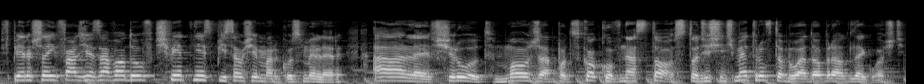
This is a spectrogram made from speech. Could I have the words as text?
W pierwszej fazie zawodów świetnie spisał się Markus Müller, ale wśród morza podskoków na 100-110 metrów to była dobra odległość.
